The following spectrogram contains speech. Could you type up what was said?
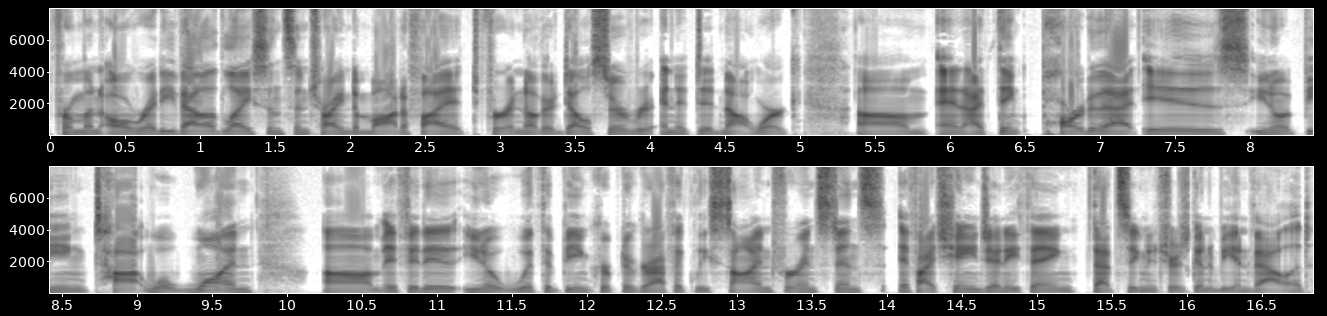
from an already valid license and trying to modify it for another Dell server, and it did not work. Um, and I think part of that is, you know, it being taught, well, one, um, if it is, you know, with it being cryptographically signed, for instance, if I change anything, that signature is going to be invalid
